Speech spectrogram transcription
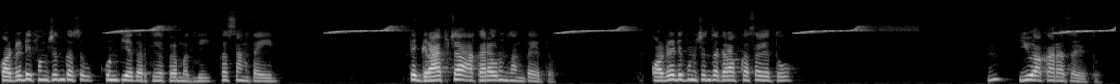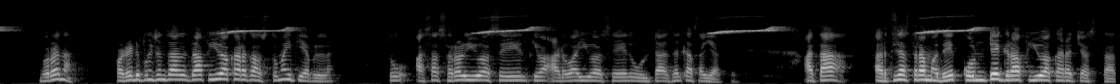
क्वाड्रॅटिक फंक्शन कसं कोणती आहेत अर्थशास्त्रामधली? कसं सांगता येईल? ते ग्राफच्या आकारावरून सांगता येतं. क्वाड्रॅटिक फंक्शनचा ग्राफ कसा येतो? यू आकाराचा येतो. बरोबर ना? क्वाड्रॅटिक फंक्शनचा ग्राफ यू आकाराचा असतो माहिती आहे आपल्याला. तो असा सरळ यू असेल किंवा आडवा यू असेल उलटा असेल कसाही असेल. आता अर्थशास्त्रामध्ये कोणते ग्राफ यू आकाराचे असतात?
